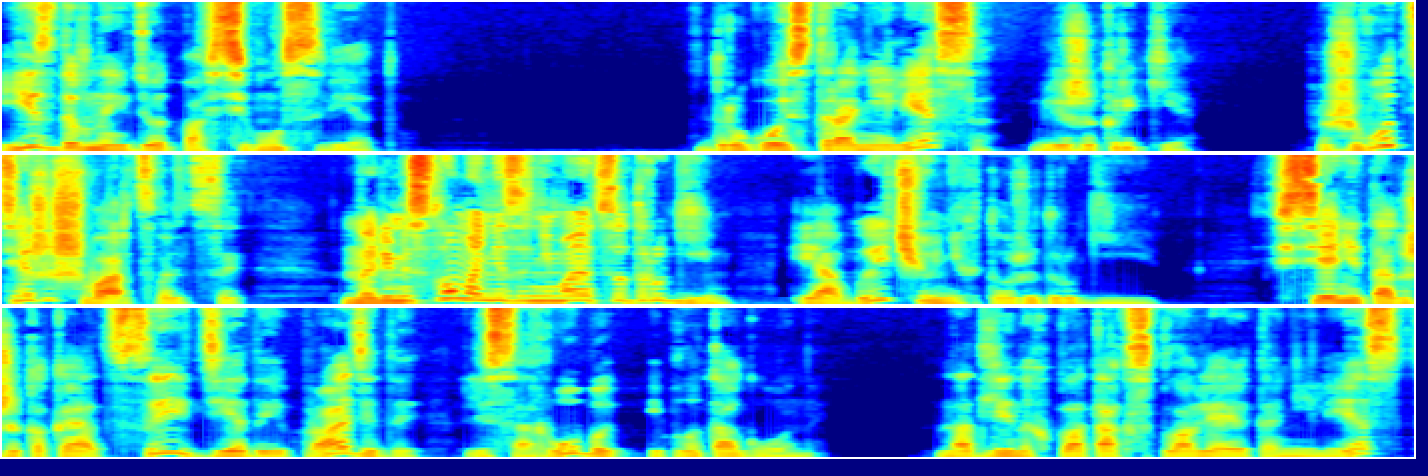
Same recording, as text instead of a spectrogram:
издавна идет по всему свету. В другой стороне леса, ближе к реке, живут те же шварцвальдцы, но ремеслом они занимаются другим, и обычаи у них тоже другие. Все они так же, как и отцы, деды и прадеды, лесорубы и платагоны. На длинных плотах сплавляют они лес,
